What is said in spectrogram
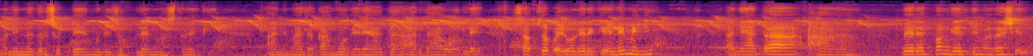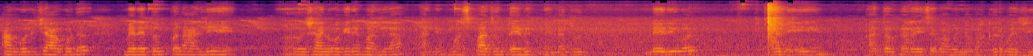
मुलींना तर सुट्टी आहे. मुली झोपल्या मस्तपैकी. आणि माझं काम वगैरे आता अर्धा आवरले साफसफाई वगैरे केले मी आणि आता आ, बेऱ्यात पण गेली ती मगाशी. आंघोळीच्या अगोदर. बेऱ्यातून पण आली आहे. शान वगैरे भरला. आणि मस्त पाजून त्यावेळेत नेला दूध डेअरीवर. आणि आता करायचं बाबांना भाकर भाजी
